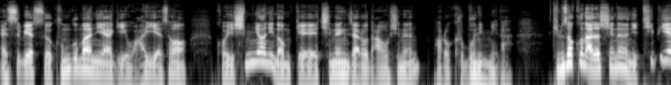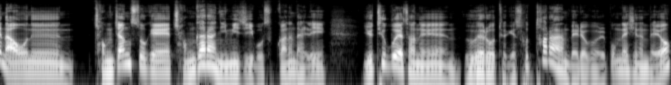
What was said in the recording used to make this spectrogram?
SBS 궁금한 이야기 Y에서 거의 10년이 넘게 진행자로 나오시는 바로 그분입니다. 김석훈 아저씨는 이 TV에 나오는 정장 속의 정갈한 이미지 모습과는 달리 유튜브에서는 의외로 되게 소탈한 매력을 뽐내시는데요.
